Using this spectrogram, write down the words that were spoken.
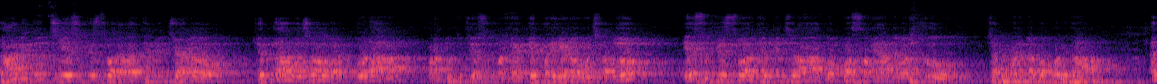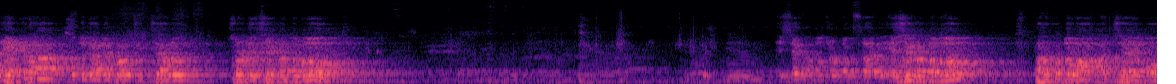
దావీదు నుంచి యేసుక్రీస్తు వారు ఎలా జన్మించాడో కింద వచనాల వరకు కూడా మనం గుర్తు చేసుకున్నట్లయితే పదిహేడవ వచనంలో యేసుక్రీస్తు వారు జన్మించిన గొప్ప సమయాన్ని వరకు చెప్పబడిన గొప్ప విధానం. అది ఎక్కడ ముందుగానే ప్రవచించారు? చూడండి యశ గ్రంథంలో. యెషయా గ్రంథం చూడండి ఒకసారి. యశ గ్రంథంలో పదకొండవ అధ్యాయము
